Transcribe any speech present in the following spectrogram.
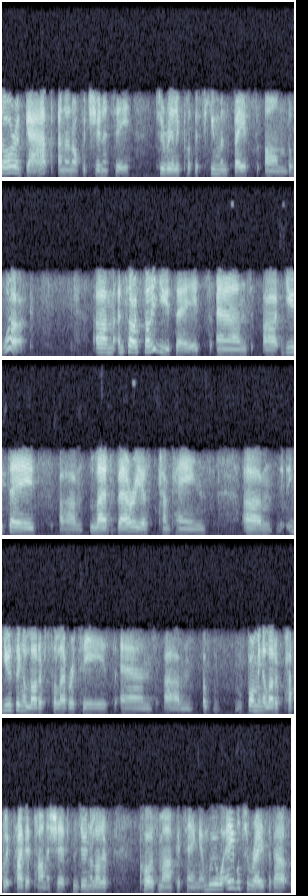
saw a gap and an opportunity to really put this human face on the work. Um, and so I started YouthAIDS, and uh, YouthAIDS um, led various campaigns um, using a lot of celebrities and um, forming a lot of public-private partnerships and doing a lot of cause marketing. And we were able to raise about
